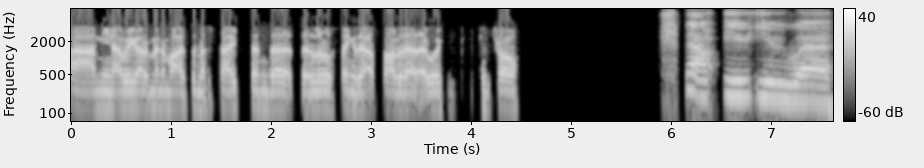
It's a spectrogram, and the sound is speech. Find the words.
um, you know, we got to minimise the mistakes and the, the little things outside of that that we can control. Now, you you uh,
